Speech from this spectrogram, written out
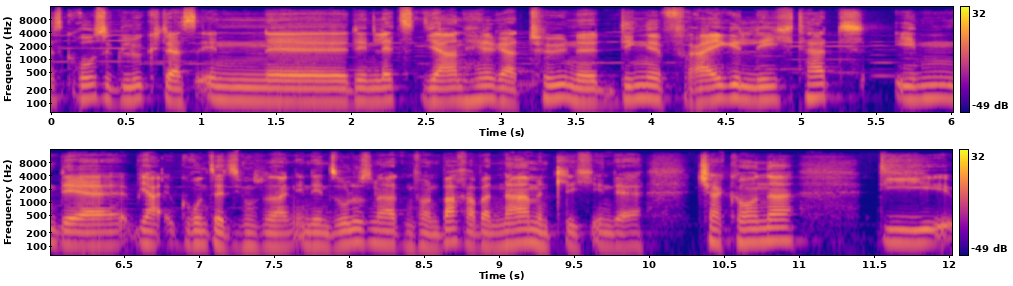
Das große Glück, dass in äh, den letzten Jahren Helga Töne Dinge freigelegt hat in der, ja, grundsätzlich muss man sagen, in den Solosonaten von Bach, aber namentlich in der Chacona, die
